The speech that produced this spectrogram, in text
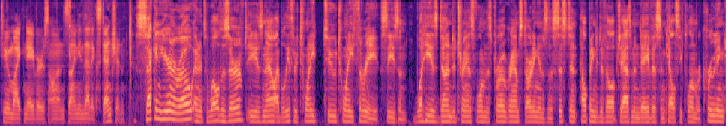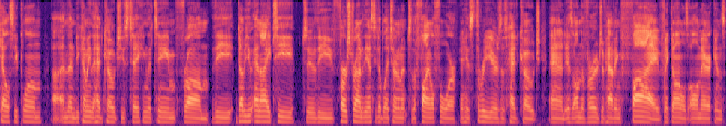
to Mike Neighbors on signing that extension. Second year in a row, and it's well deserved. He is now, I believe, through 22 23 season. What he has done to transform this program, starting as an assistant, helping to develop Jasmine Davis and Kelsey Plum, recruiting Kelsey Plum, uh, and then becoming the head coach. He's taking the team from the WNIT to the first round of the NCAA tournament to the Final Four in his three years as head coach, and is on the verge of having five McDonald's All Americans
